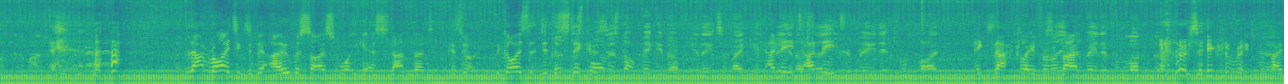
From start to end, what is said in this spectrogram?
I can imagine. That writing's a bit oversized for what you get as standard. Because the guys that did the Because the stickers, spoiler's not big enough, you need to make it I need- I so need- can read it from like, exactly from so about you can read it from London. so you can reach from about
